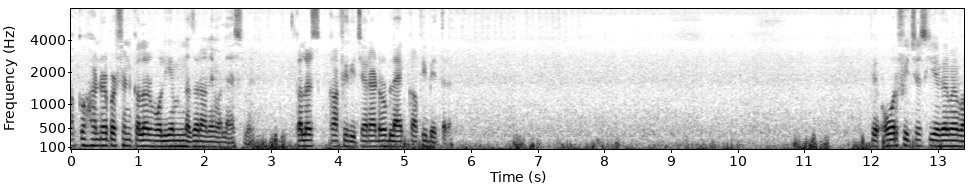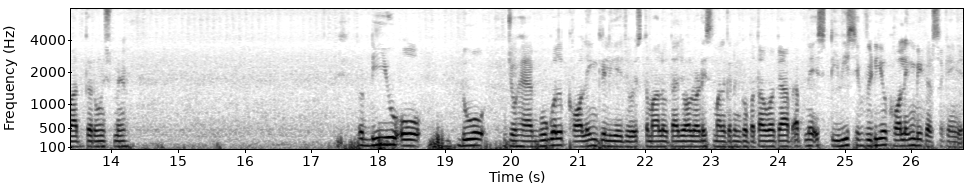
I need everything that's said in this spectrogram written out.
आपको 100 परसेंट कलर वॉल्यूम नज़र आने वाला है इसमें। कलर्स काफ़ी रिच है रेड और ब्लैक काफ़ी बेहतर है। फिर और फीचर्स की अगर मैं बात करूँ इसमें तो डी यू ओ डुओ जो है गूगल कॉलिंग के लिए जो इस्तेमाल होता है, जो ऑलरेडी इस्तेमाल करने को पता होगा कि आप अपने इस टीवी से वीडियो कॉलिंग भी कर सकेंगे।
